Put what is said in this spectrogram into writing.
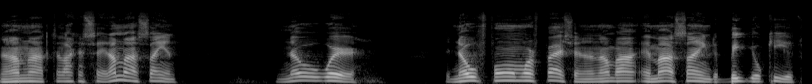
Now, I'm not, like I said, I'm not saying nowhere, in no form or fashion, and am I, am I saying to beat your kids.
